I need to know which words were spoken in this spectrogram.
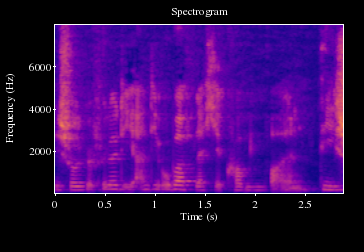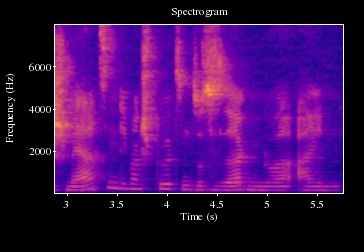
die Schuldgefühle, die an die Oberfläche kommen wollen. Die Schmerzen, die man spürt, sind sozusagen nur ein,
